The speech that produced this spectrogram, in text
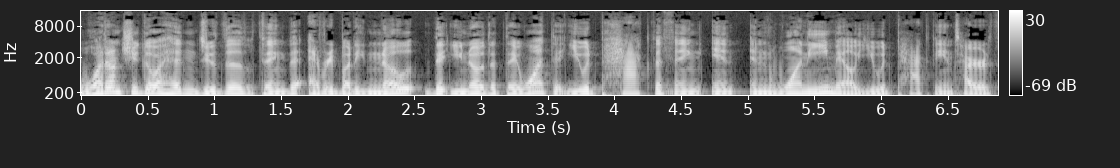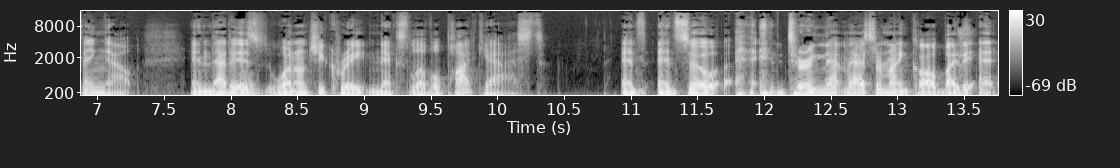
why don't you go ahead and do the thing that everybody know that you know that they want that you would pack the thing in in one email you would pack the entire thing out. And that is why don't you create next level podcast? And and so during that mastermind call by the end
